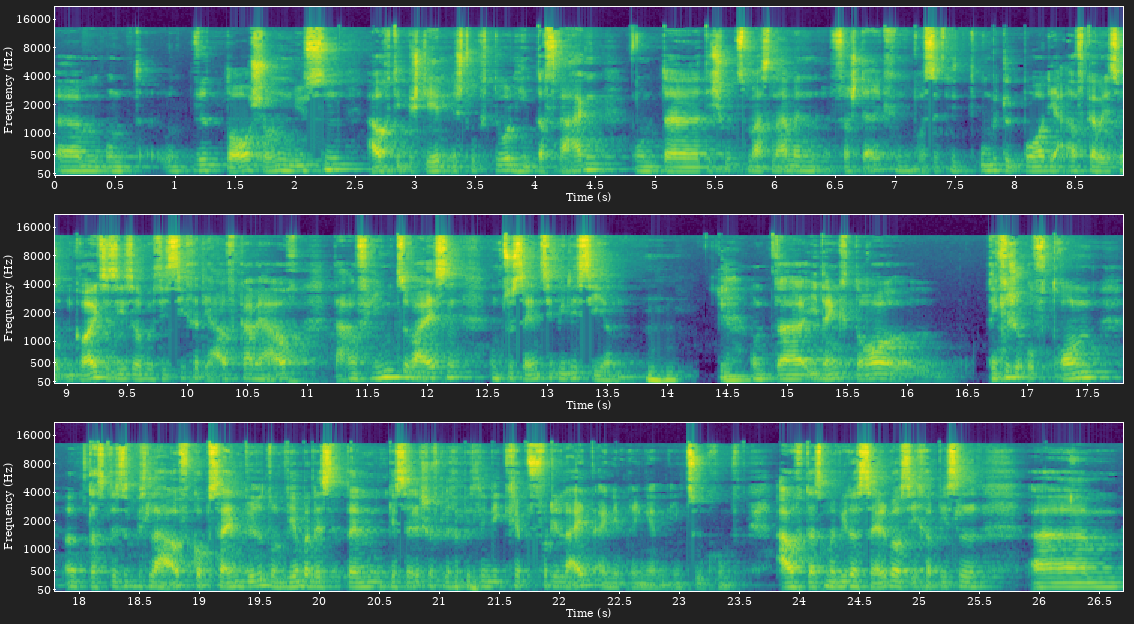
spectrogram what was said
ähm, und, und wird da schon müssen auch die bestehenden Strukturen hinterfragen und äh, die Schutzmaßnahmen verstärken, was jetzt nicht unmittelbar die Aufgabe des Roten Kreuzes ist, aber es ist sicher die Aufgabe auch, darauf hinzuweisen und zu sensibilisieren. Mhm. Ja. Und äh, ich denke, da denke schon oft dran, äh, dass das ein bisschen eine Aufgabe sein wird und wie wir das dann gesellschaftlich ein bisschen in die Köpfe von die Leute einbringen in Zukunft. Auch, dass man wieder selber sich ein bisschen ähm,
